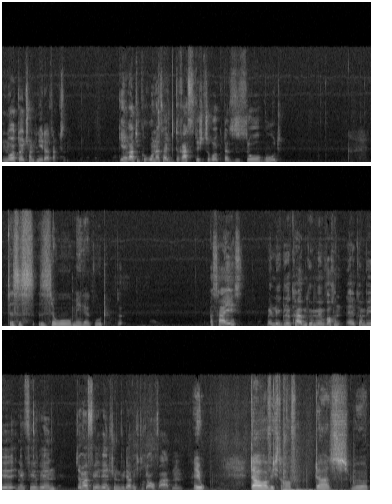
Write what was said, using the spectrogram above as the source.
Norddeutschland, Niedersachsen. Gehen gerade die Corona-Zahlen drastisch zurück. Das ist so gut. Das ist so mega gut. Das heißt, wenn wir Glück haben, können wir im Wochen, äh, können wir in den Ferien, Sommerferien schon wieder richtig aufatmen. Jo. Da hoffe ich drauf. Das wird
